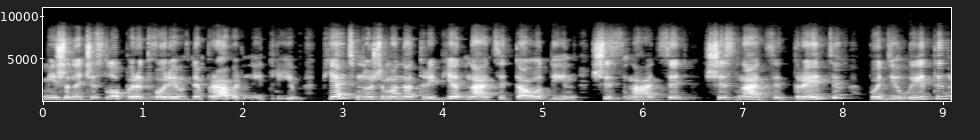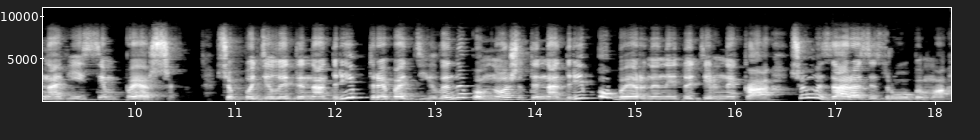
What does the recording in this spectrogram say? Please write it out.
мішане число перетворюємо в неправильний дріб. 5 множимо на 3 15 та 1 16. 16 третіх поділити на 8 перших. Щоб поділити на дріб, треба ділене помножити на дріб обернений до дільника, що ми зараз і зробимо.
